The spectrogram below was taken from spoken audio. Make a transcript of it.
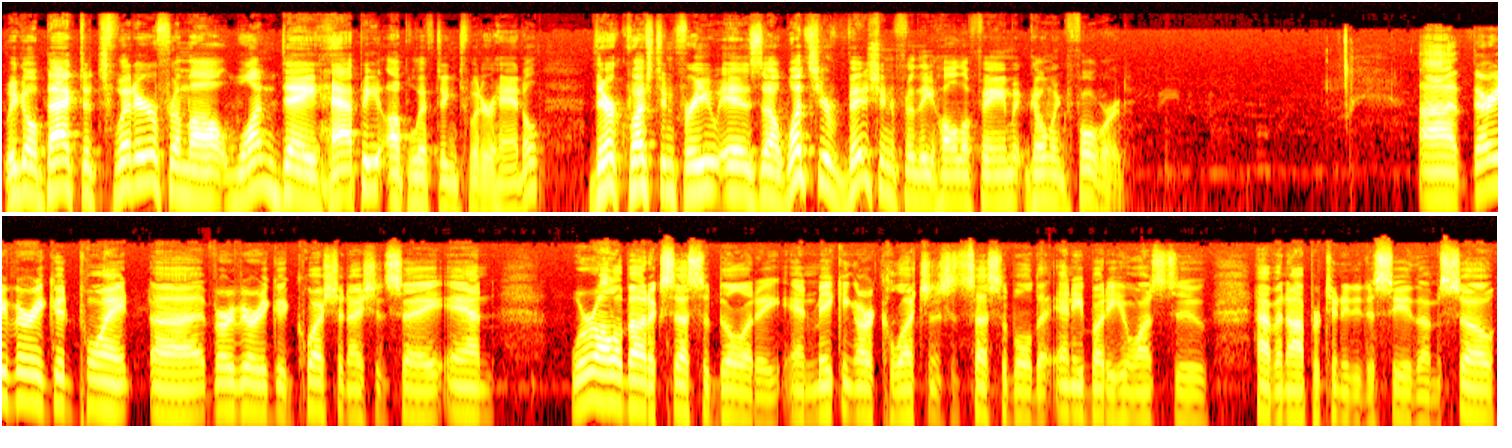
we go back to Twitter from a one day happy, uplifting Twitter handle. Their question for you is uh, What's your vision for the Hall of Fame going forward? Uh, very, very good point. Uh, very, very good question, I should say. And we're all about accessibility and making our collections accessible to anybody who wants to have an opportunity to see them. So,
